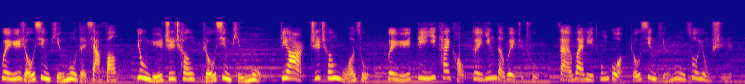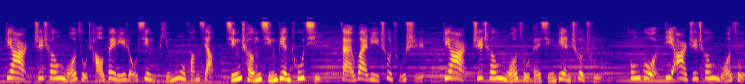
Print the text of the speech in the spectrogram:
位于柔性屏幕的下方，用于支撑柔性屏幕。第二支撑模组位于第一开口对应的位置处，在外力通过柔性屏幕作用时，第二支撑模组朝背离柔性屏幕方向形成形变凸起，在外力撤除时，第二支撑模组的形变撤除。通过第二支撑模组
